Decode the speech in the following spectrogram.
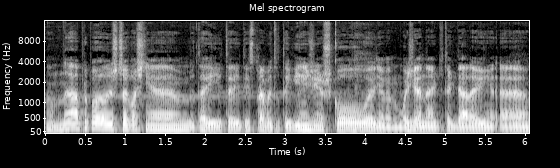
no a propos jeszcze właśnie tej, tej, tej sprawy tutaj więzień, szkół, nie wiem, łazienek i tak dalej, e,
